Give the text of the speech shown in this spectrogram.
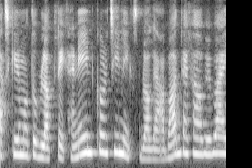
আজকের মতো ব্লগটা এখানে এন্ড করছি। নেক্সট ব্লগে আবার দেখা হবে। বাই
